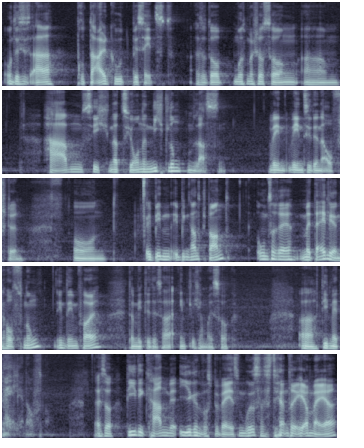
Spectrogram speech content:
Und es ist auch brutal gut besetzt. Also da muss man schon sagen, ähm, haben sich Nationen nicht lumpen lassen, wenn, wenn sie den aufstellen. Und ich bin, ich bin ganz gespannt. Unsere Medaillenhoffnung in dem Fall, damit ich das auch endlich einmal sage, äh, die Medaillenhoffnung. Also die, die kann mir irgendwas beweisen muss, also die Andrea Meyer,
